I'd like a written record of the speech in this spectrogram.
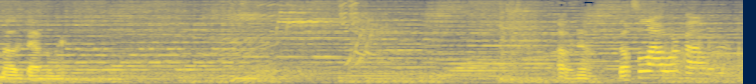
Most definitely. Oh no. The flower power!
